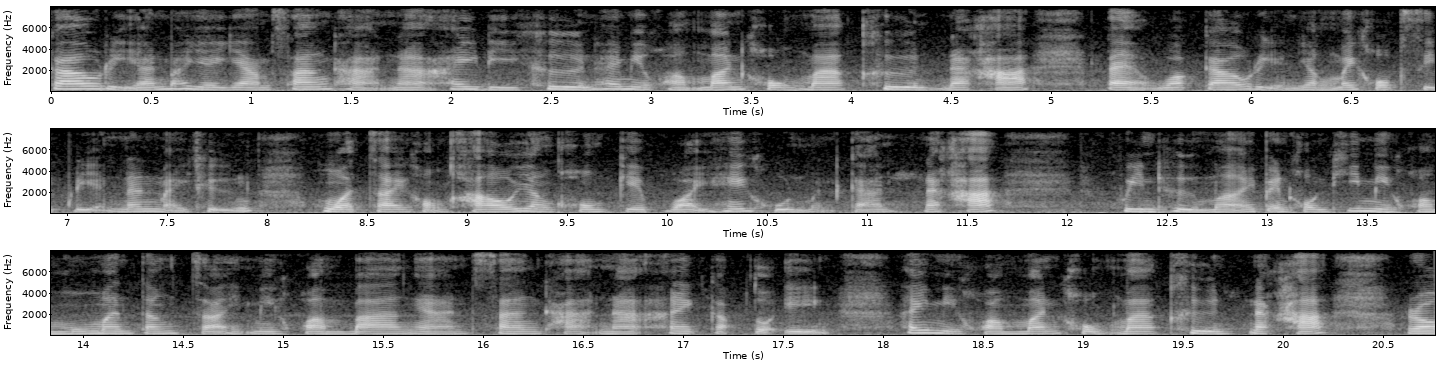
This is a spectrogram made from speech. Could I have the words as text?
เก้าเหรียญพยายามสร้างฐานะให้ดีขึ้น ให้มีความมั่นคงมากขึ้นนะคะ แต่ว่าเก้าเหรียญยังไม่ครบสิบเหรียญนั่นหมายถึง หัวใจของเขายังคงเก็บไว้ให้คุณเหมือนกันนะคะ ควีนถือไม้เป็นคนที่มีความมุ่งมั่นตั้งใจ มีความบ้างาน สร้างฐานะให้กับตัวเอง ให้มีความมั่นคงมากขึ้นนะคะ รอ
